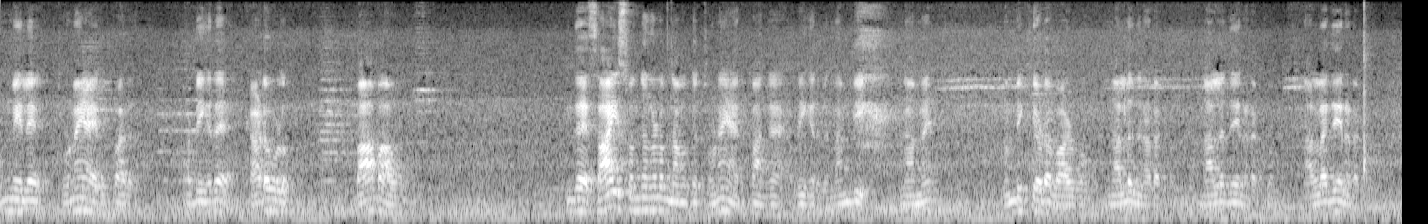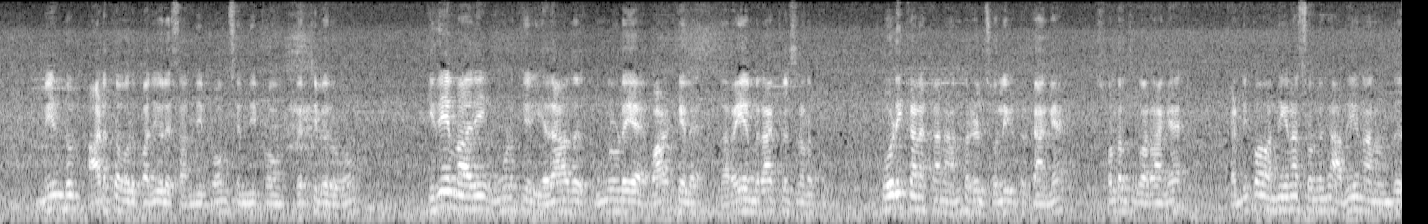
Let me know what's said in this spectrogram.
உண்மையிலே துணையாக இருப்பார் அப்படிங்கிற கடவுளும் பாபாவும் இந்த சாய் சொந்தங்களும் நமக்கு துணையாக இருப்பாங்க அப்படிங்கிறத நம்பி நாம் நம்பிக்கையோட வாழ்வோம். நல்லது நடக்கும். நல்லதே நடக்கும். நல்லதே நடக்கும். மீண்டும் அடுத்த ஒரு பதிவில் சந்திப்போம் சிந்திப்போம் வெற்றி பெறுவோம். இதே மாதிரி உங்களுக்கு ஏதாவது உங்களுடைய வாழ்க்கையில் நிறைய மிராக்கிள்ஸ் நடக்கும். கோடிக்கணக்கான அன்பர்கள் சொல்லிக்கிட்டு இருக்காங்க சொல்கிறதுக்கு வராங்க. கண்டிப்பாக வந்தீங்கன்னா சொல்லுங்கள் அதையும் நான் வந்து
